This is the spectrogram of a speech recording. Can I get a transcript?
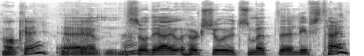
Ok. okay, eh. Så det hørtes jo ut som et livstegn.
